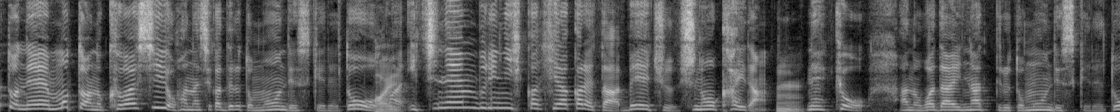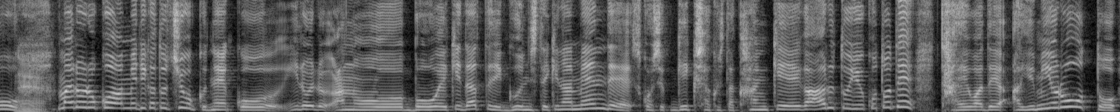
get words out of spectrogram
後ね、もっとあの詳しいお話が出ると思うんですけれど、はいまあ、1年ぶりにひか開かれた米中首脳会談、うんね、今日あの話題になってると思うんですけれど、ねまあ、いろいろこうアメリカと中国ね、こういろいろあの貿易だったり軍事的な面で少しギクシャクした関係があるということで、対話で歩み寄ろうと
